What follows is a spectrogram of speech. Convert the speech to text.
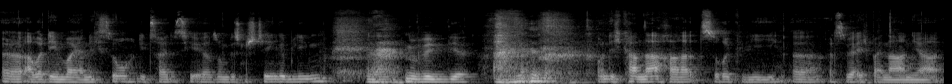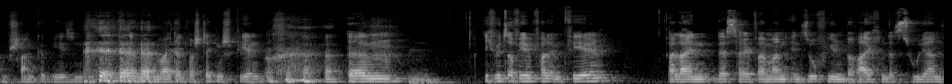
Äh, aber dem war ja nicht so. Die Zeit ist hier eher so ein bisschen stehen geblieben. Nur wegen dir. Und ich kam nachher zurück, wie äh, als wäre ich bei Narnia im Schrank gewesen und würden weiter Verstecken spielen. Ähm, Hm. ich würde es auf jeden Fall empfehlen. Allein deshalb, weil man in so vielen Bereichen dazulernt.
